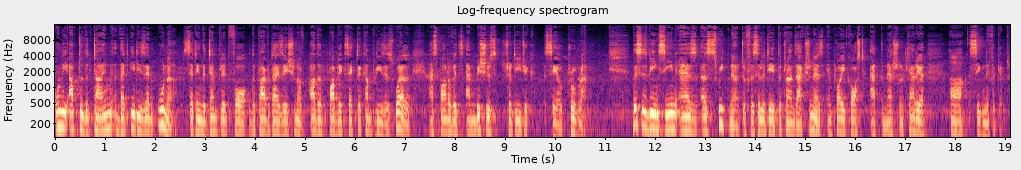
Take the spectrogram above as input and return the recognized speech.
only up to the time that it is an owner, setting the template for the privatization of other public sector companies as well as part of its ambitious strategic sale program. This is being seen as a sweetener to facilitate the transaction as employee costs at the national carrier are significant.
